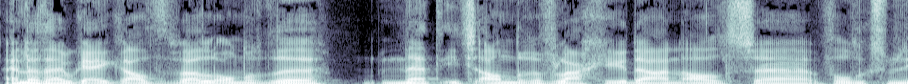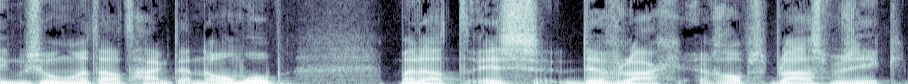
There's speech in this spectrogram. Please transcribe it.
En dat heb ik eigenlijk altijd wel onder de net iets andere vlaggen gedaan als eh Volksmuziek want dat hangt aan de omroep. Maar dat is de vlag Robs Blaasmuziek.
